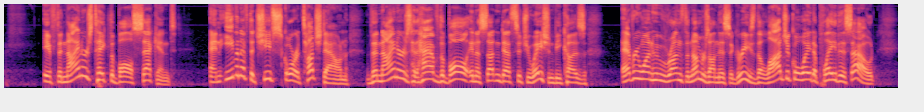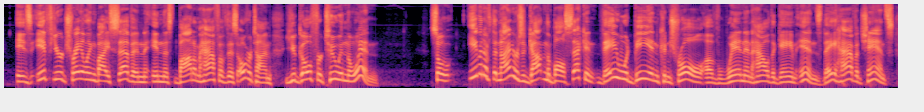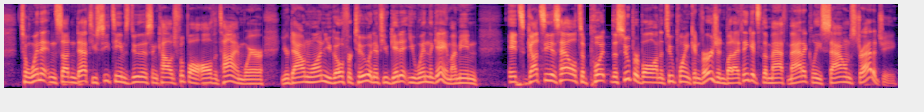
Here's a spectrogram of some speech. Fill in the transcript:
If the Niners take the ball second, and even if the Chiefs score a touchdown, the Niners have the ball in a sudden death situation because everyone who runs the numbers on this agrees the logical way to play this out is if you're trailing by seven in this bottom half of this overtime, you go for two in the win. So even if the Niners had gotten the ball second, they would be in control of when and how the game ends. They have a chance to win it in sudden death. You see teams do this in college football all the time where you're down one, you go for two, and if you get it, you win the game. I mean, it's gutsy as hell to put the Super Bowl on a two point conversion, but I think it's the mathematically sound strategy.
